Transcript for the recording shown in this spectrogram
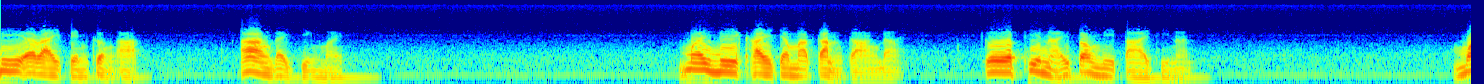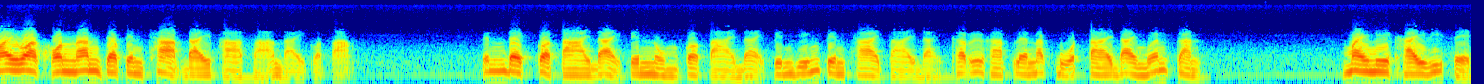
มีอะไรเป็นเครื่องอ้างอ้างได้จริงไหม ไม่มีใครจะมากั้นกลางได้ เกิดที่ไหนต้องมีตายที่นั้นไม่ว่าคนนั้นจะเป็นชาติใดภาษาใดก็ตาม เป็นเด็กก็ตายได้ เป็นหนุ่มก็ตายได้ เป็นหญิงเป็นชายตายได้คฤหัสถ์และนักบวชตายได้เหมือนกัน ไม่มีใครวิเศษ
